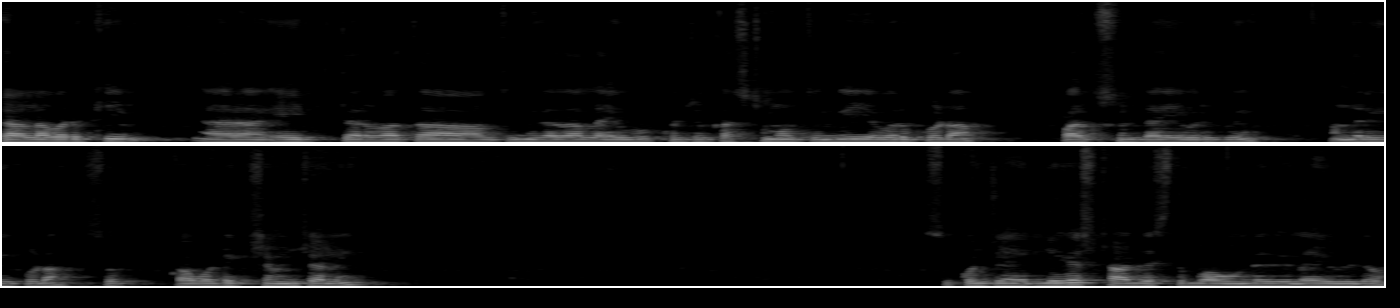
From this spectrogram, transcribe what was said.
చాలా వరకు ఎయిట్ తర్వాత అవుతుంది కదా లైవ్ కొంచెం కష్టం అవుతుంది ఎవరు కూడా వర్క్స్ ఉంటాయి ఎవరికి? అందరికీ కూడా. సో కాబట్టి క్షమించాలి. సో కొంచెం ఎర్లీగా స్టార్ట్ చేస్తే బాగుండేది లైవ్ వీడియో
